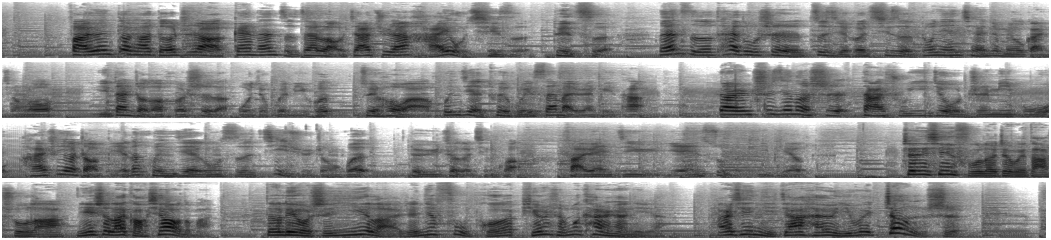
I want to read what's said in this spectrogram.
法院调查得知啊，该男子在老家居然还有妻子。对此，男子的态度是自己和妻子多年前就没有感情喽。一旦找到合适的，我就会离婚。最后啊，婚戒退回三百元给他。让人吃惊的是，大叔依旧执迷不悟，还是要找别的婚介公司继续征婚。对于这个情况，法院给予严肃的批评。真心服了这位大叔了啊！您是来搞笑的吧？都六十一了，人家富婆凭什么看上你？而且你家还有一位正室。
